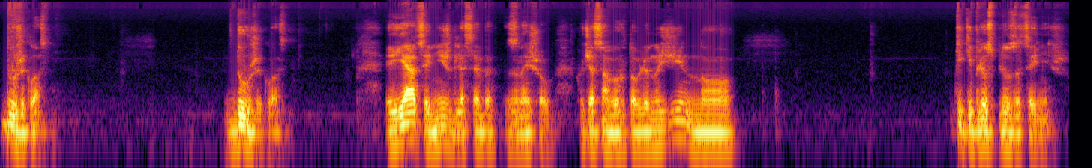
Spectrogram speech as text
дуже класно. Дуже класно. І я цей ніж для себе знайшов. Хоча сам виготовлю ножі, но тільки плюс-плюс за цей ніж.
